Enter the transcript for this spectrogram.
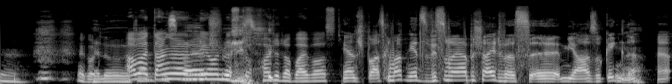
Ja, gut. Hello, Aber danke, Leon, dass du heute dabei warst. Ja, hat Spaß gemacht und jetzt wissen wir ja Bescheid, was äh, im Jahr so ging, ne? Ja.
